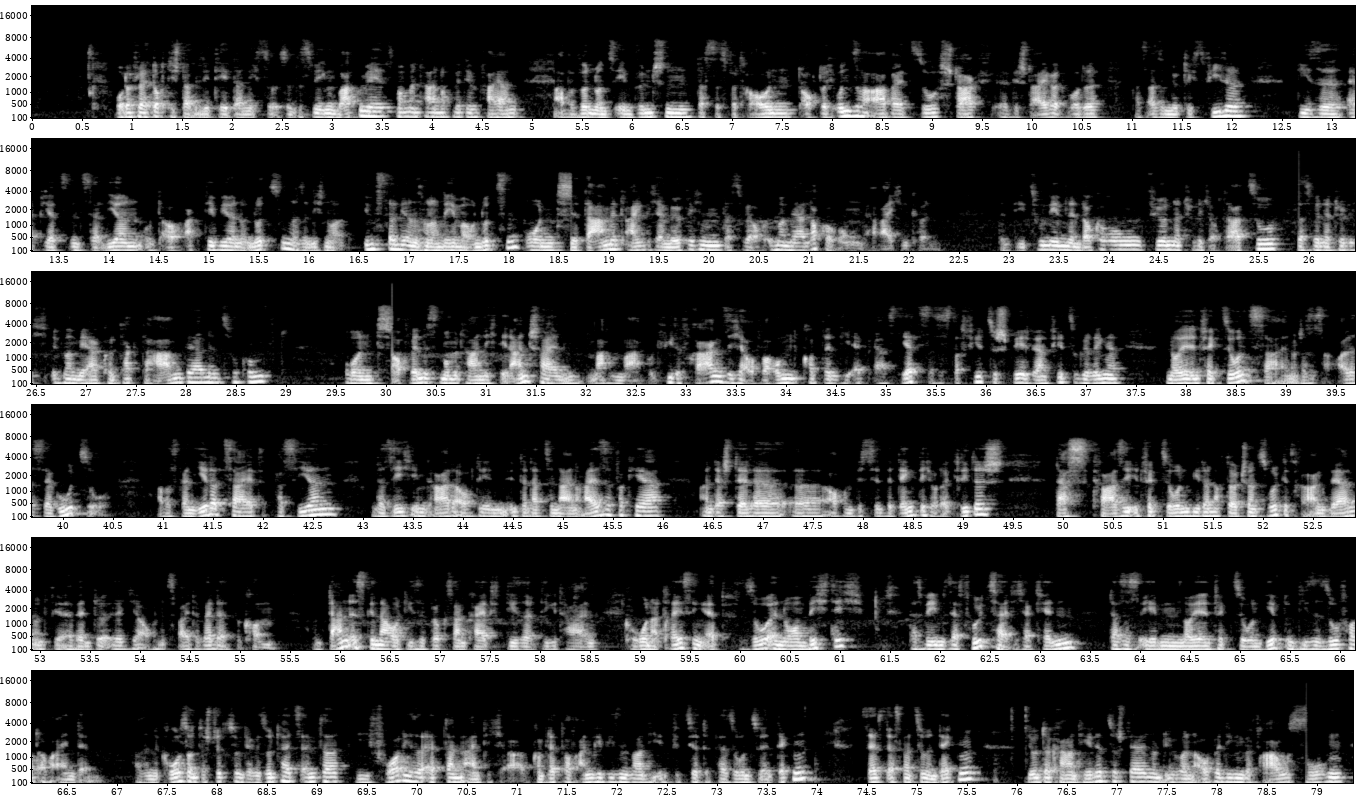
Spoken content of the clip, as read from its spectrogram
oder vielleicht doch die Stabilität da nicht so ist. Und deswegen warten wir jetzt momentan noch mit dem Feiern, aber würden uns eben wünschen, dass das Vertrauen auch durch unsere Arbeit so stark äh, gesteigert wurde, dass also möglichst viele diese App jetzt installieren und auch aktivieren und nutzen, also nicht nur installieren, sondern eben auch nutzen und damit eigentlich ermöglichen, dass wir auch immer mehr Lockerungen erreichen können. Denn die zunehmenden Lockerungen führen natürlich auch dazu, dass wir natürlich immer mehr Kontakte haben werden in Zukunft und auch wenn es momentan nicht den Anschein machen mag und viele fragen sich ja auch, warum kommt denn die App erst jetzt? Das ist doch viel zu spät. Wir haben viel zu geringe neue Infektionszahlen und das ist auch alles sehr gut so. Aber es kann jederzeit passieren und da sehe ich eben gerade auch den internationalen Reiseverkehr an der Stelle äh, auch ein bisschen bedenklich oder kritisch, dass quasi Infektionen wieder nach Deutschland zurückgetragen werden und wir eventuell hier auch eine zweite Welle bekommen. Und dann ist genau diese Wirksamkeit dieser digitalen Corona-Tracing-App so enorm wichtig, dass wir eben sehr frühzeitig erkennen, dass es eben neue Infektionen gibt und diese sofort auch eindämmen. Also eine große Unterstützung der Gesundheitsämter, die vor dieser App dann eigentlich äh, komplett darauf angewiesen waren, die infizierte Person zu entdecken, selbst erstmal zu entdecken, sie unter Quarantäne zu stellen und über einen aufwendigen Befragungsbogen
